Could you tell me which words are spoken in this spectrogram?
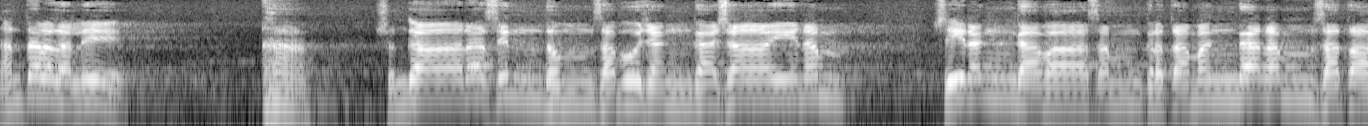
ನಂತರದಲ್ಲಿ ಶೃಂಗಾರ ಸಿಂಧುಂ ಸಭುಜಂಗಶಾಯಿನಂ ಶ್ರೀರಂಗವಾಸಂ ಕೃತಮಂಗನಂ ಸತಾ.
